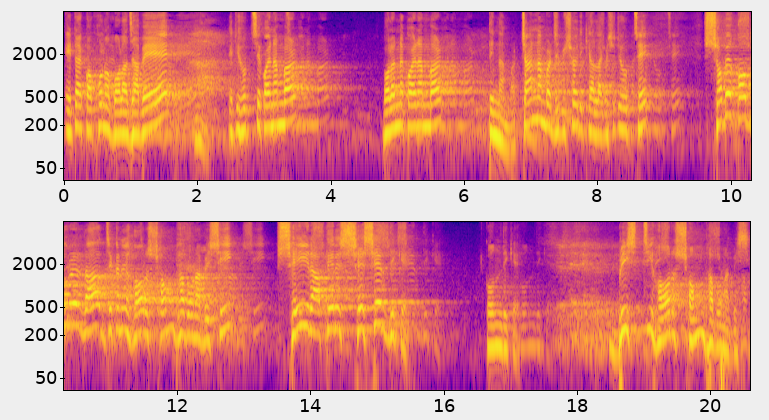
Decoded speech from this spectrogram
এটা কখনো বলা যাবে না। এটি হচ্ছে কয় নাম্বার? বলেন না কয় নাম্বার? তিন নাম্বার। চার নাম্বার যে বিষয়টি খেয়াল রাখবে সেটি হচ্ছে, সবে কদরের রাত যেখানে হওয়ার সম্ভাবনা বেশি, সেই রাতের শেষের দিকে। কোন দিকে? বৃষ্টি হওয়ার সম্ভাবনা বেশি।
